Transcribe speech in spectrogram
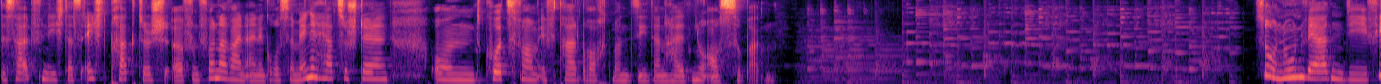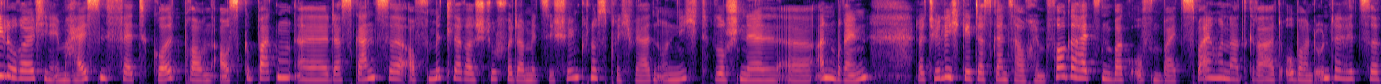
Deshalb finde ich das echt praktisch, äh, von vornherein eine große Menge herzustellen und kurz vorm Iftar braucht man sie dann halt nur auszubacken. So, nun werden die Filoröllchen im heißen Fett goldbraun ausgebacken. Äh, das Ganze auf mittlerer Stufe, damit sie schön knusprig werden und nicht so schnell äh, anbrennen. Natürlich geht das Ganze auch im vorgeheizten Backofen bei 200 Grad Ober- und Unterhitze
